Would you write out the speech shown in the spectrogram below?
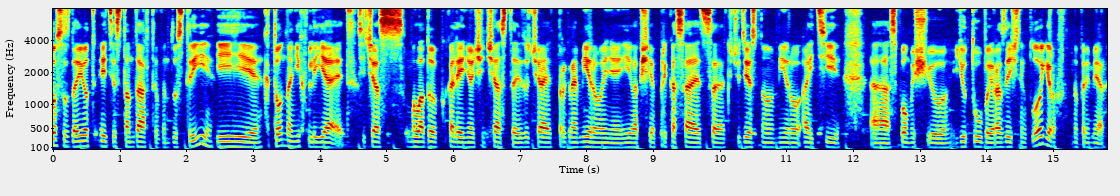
кто создает эти стандарты в индустрии и кто на них влияет. Сейчас молодое поколение очень часто изучает программирование и вообще прикасается к чудесному миру IT э, с помощью YouTube и различных блогеров, например.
